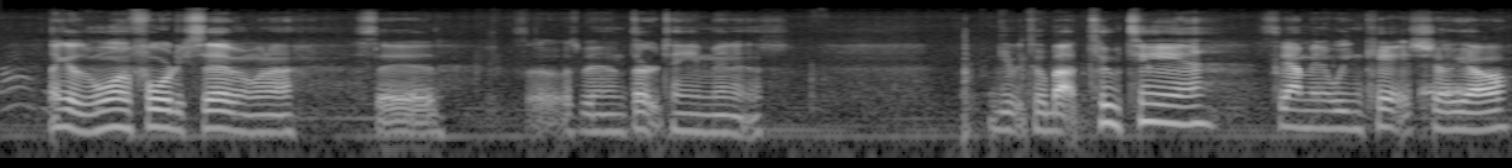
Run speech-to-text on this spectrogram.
I think it was 147 when I said. So it's been 13 minutes. Give it to about 210. See how many we can catch, show y'all.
